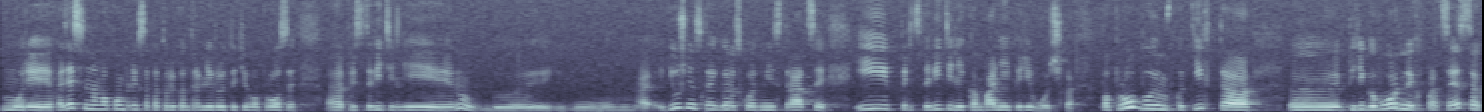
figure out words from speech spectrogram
морехозяйственного комплекса, который контролирует эти вопросы, э, представители ну, м, Южнинской городской администрации и представителей компании-перевозчика. Попробуем в каких-то э, переговорных процессах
